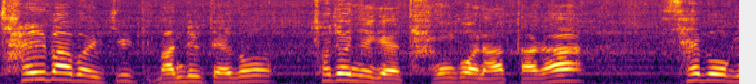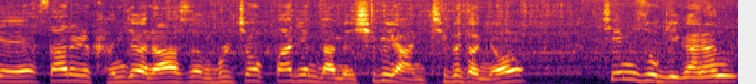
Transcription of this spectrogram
찰밥을 찔- 만들 때도 초저녁에 담궈 놨다가 새복에 쌀을 건져 놔서 물 쪽 빠진 다음에 시루에 안 치거든요. 찜수 기간은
